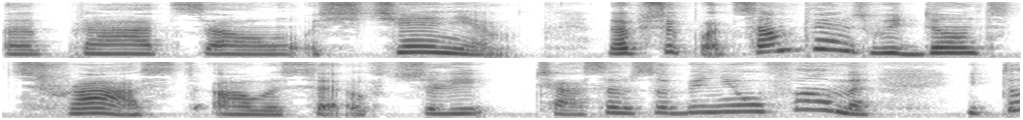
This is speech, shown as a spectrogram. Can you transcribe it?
e, pracą z cieniem. Na przykład, sometimes we don't trust ourselves, czyli czasem sobie nie ufamy. I to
